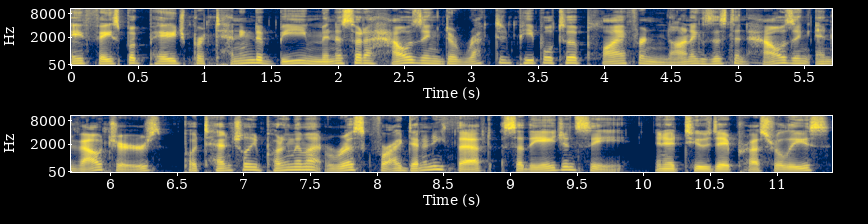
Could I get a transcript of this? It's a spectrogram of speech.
A Facebook page pretending to be Minnesota Housing directed people to apply for non existent housing and vouchers, potentially putting them at risk for identity theft, said the agency. In a Tuesday press release,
